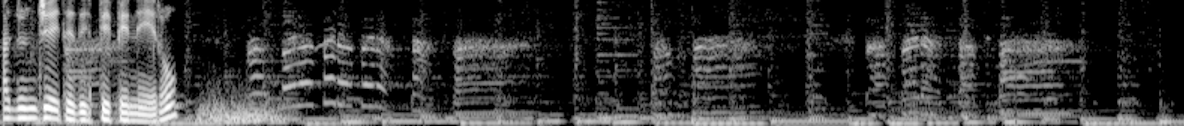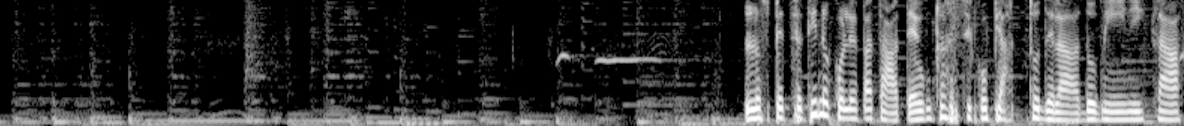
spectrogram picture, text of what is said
Aggiungete del pepe nero Lo spezzatino con le patate è un classico piatto della domenica,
